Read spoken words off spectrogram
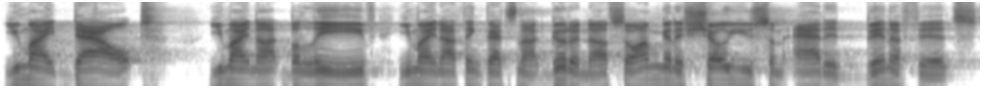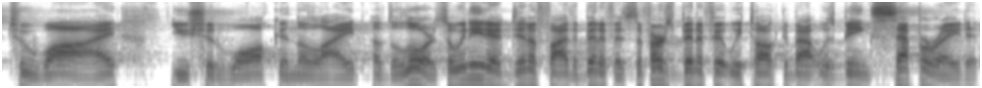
You might doubt you might not believe, you might not think that's not good enough. So I'm going to show you some added benefits to why you should walk in the light of the Lord. So we need to identify the benefits. The first benefit we talked about was being separated.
